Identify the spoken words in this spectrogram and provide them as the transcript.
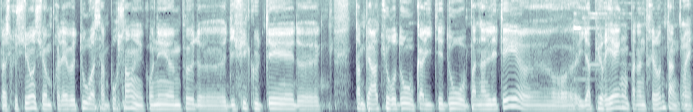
Parce que sinon, si on prélève tout à 100% et qu'on ait un peu de difficulté de température d'eau ou qualité d'eau pendant l'été, euh, il n'y a plus rien pendant très longtemps. Oui.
